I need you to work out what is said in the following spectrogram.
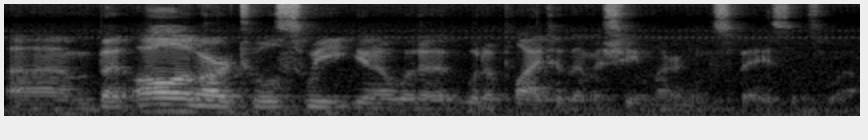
um, but all of our tool suite, you know, would uh, would apply to the machine learning space as well.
